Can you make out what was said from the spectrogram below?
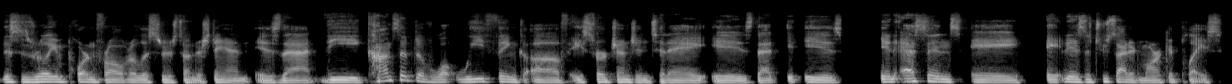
this is really important for all of our listeners to understand, is that the concept of what we think of a search engine today is that it is, in essence, a it is a two sided marketplace.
